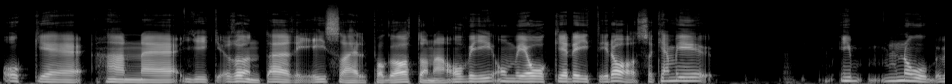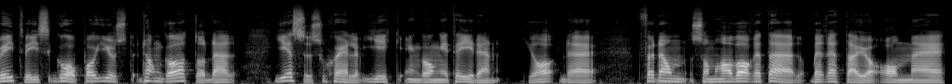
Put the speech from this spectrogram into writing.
Och eh, han eh, gick runt där i Israel på gatorna och vi, om vi åker dit idag så kan vi i, nog bitvis gå på just de gator där Jesus själv gick en gång i tiden. Ja, det, för de som har varit där berättar ju om eh,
